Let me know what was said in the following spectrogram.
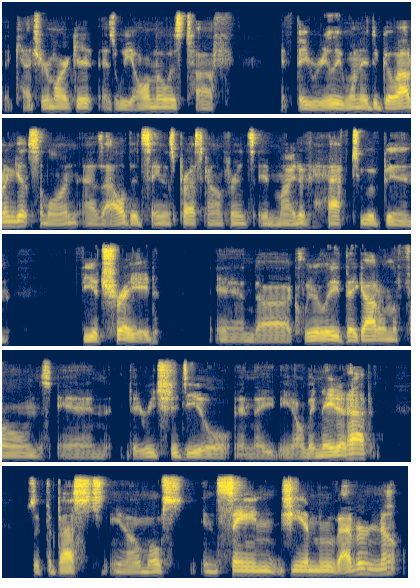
The catcher market, as we all know, is tough if they really wanted to go out and get someone, as Al did say in his press conference, it might have have to have been via trade. And uh, clearly, they got on the phones and they reached a deal, and they you know they made it happen. Was it the best you know most insane GM move ever? No,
